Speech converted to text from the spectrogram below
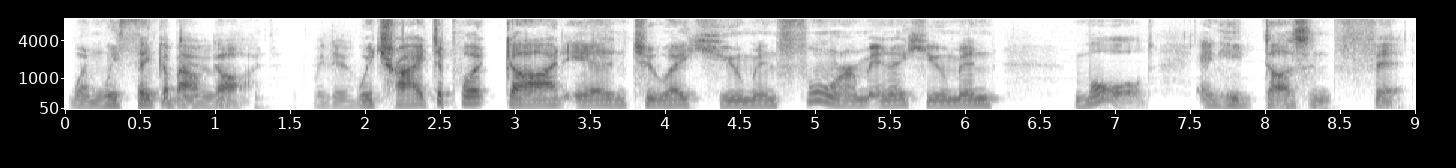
when we think about do. God. We do. We try to put God into a human form in a human mold and he doesn't fit.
